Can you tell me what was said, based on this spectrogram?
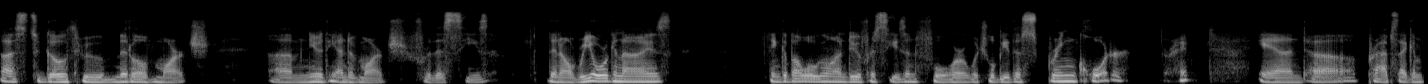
us to go through middle of March um, near the end of March for this season. Then I'll reorganize, think about what we want to do for season four, which will be the spring quarter, right? And uh, perhaps I can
